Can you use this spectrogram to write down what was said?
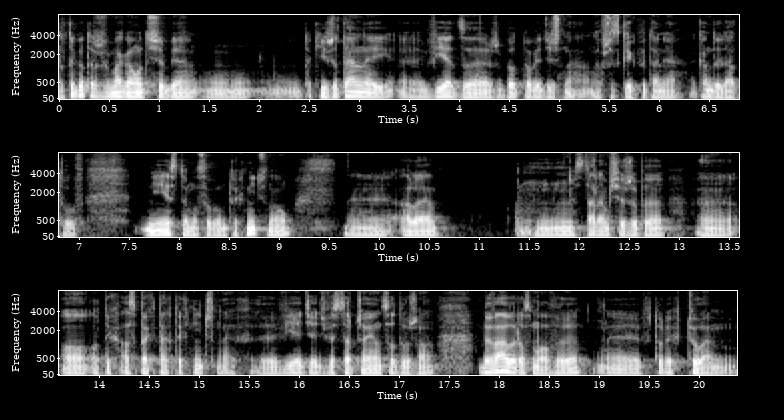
Dlatego też wymagam od siebie mm, takiej rzetelnej e, wiedzy, żeby odpowiedzieć na, na wszystkie pytania kandydatów. Nie jestem osobą techniczną, e, ale mm, staram się, żeby e, o, o tych aspektach technicznych wiedzieć wystarczająco dużo. Bywały rozmowy, w których czułem,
